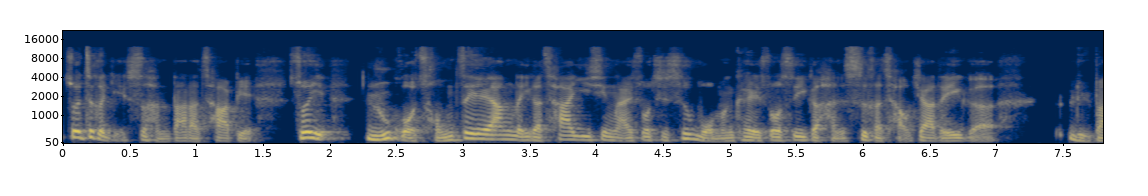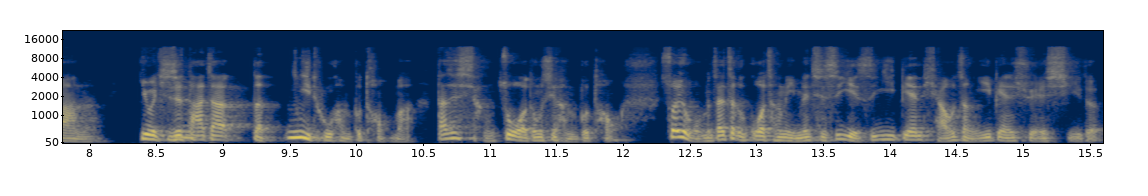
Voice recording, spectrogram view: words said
所以这个也是很大的差别。所以如果从这样的一个差异性来说，其实我们可以说是一个很适合吵架的一个旅伴呢，因为其实大家的意图很不同嘛，大家想做的东西很不同，所以我们在这个过程里面，其实也是一边调整一边学习的。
